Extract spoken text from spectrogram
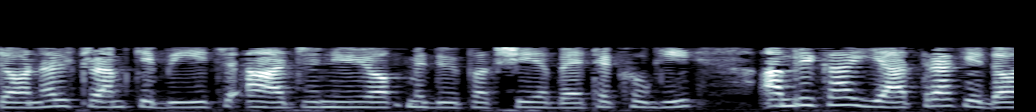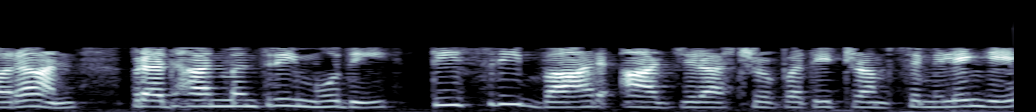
डोनाल्ड ट्रंप के बीच आज न्यूयॉर्क में द्विपक्षीय बैठक होगी। अमेरिका यात्रा के दौरान प्रधानमंत्री मोदी तीसरी बार आज राष्ट्रपति ट्रंप से मिलेंगे।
